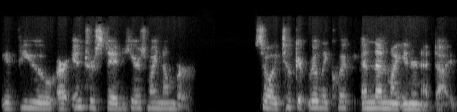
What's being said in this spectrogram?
if you are interested, here's my number. So I took it really quick and then my internet died.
